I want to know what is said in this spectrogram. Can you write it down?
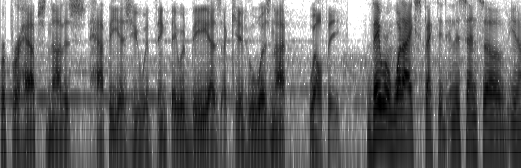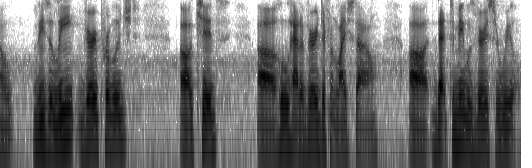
were perhaps not as happy as you would think they would be as a kid who was not wealthy? They were what I expected in the sense of, you know, these elite, very privileged uh, kids uh, who had a very different lifestyle. Uh, that to me was very surreal.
